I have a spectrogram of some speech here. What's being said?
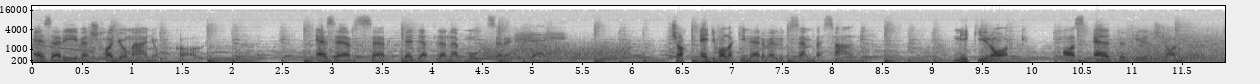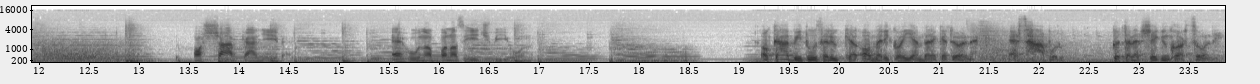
Ezer éves hagyományokkal. Ezerszer kegyetlenebb módszerekkel. Csak egy valaki mer velük szembeszállni. Mickey Rourke, az eltökélt zsarnok. A sárkány éve. E hónapban az HBO-n. A kábítószerükkel amerikai embereket ölnek. Ez háború. Kötelességünk harcolni.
